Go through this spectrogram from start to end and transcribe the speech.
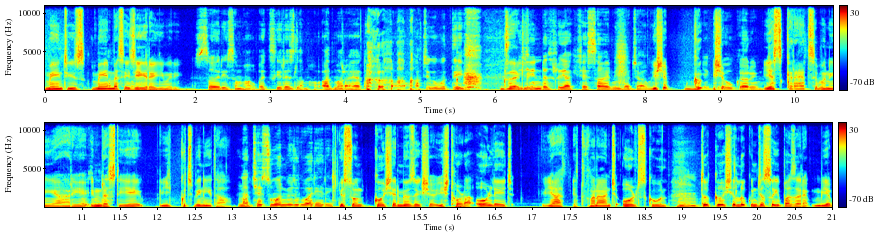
مین چیز مین میسیج یہی رہے گی میری۔ سٲری سَمہاو أکسٕے رٔزۍ لَمہاو اَدمَر آیا اَتھ چھُ گوٚمُت تی یہِ چھِ ایگزیکٹلی اِنڈسٹری اکھ یہِ چھِ اَسہِ سارنٕے بَچاوٕنۍ یہ چھِ گ- یہِ یہ چھِ grow کَرٕنۍ یہ سکریچ سے بنی یار یہ انڈسٹری یہ یہ کچھ بھی نہیں تھا نَتہٕ چھِ اَسہِ سون میوٗزِک واریاہ رٕتۍ یُس سون کٲشِر میوٗزِک چھُ یہِ چھُ تھوڑا اولڈ ایج یَتھ یَتھ وَنان چھِ اولڈ سکوٗل تہٕ کٲشِر لُکَن چھُ سُے پَزر یہِ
